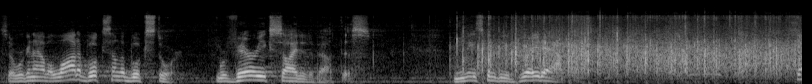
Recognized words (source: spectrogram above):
So we're going to have a lot of books on the bookstore. We're very excited about this. We think it's going to be a great app. So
